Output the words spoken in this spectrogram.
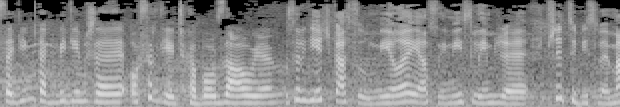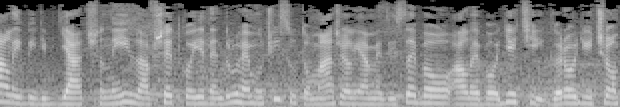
sedím, tak vidím, že o srdiečka bol záujem. Srdiečka sú milé, ja si myslím, že všetci by sme mali byť vďační za všetko jeden druhému, či sú to manželia medzi sebou, alebo deti k rodičom.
